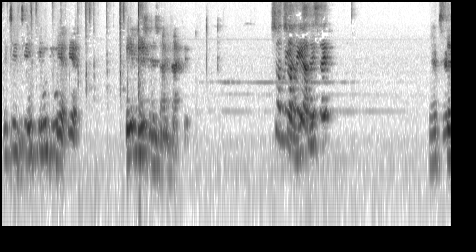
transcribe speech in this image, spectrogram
which is included here, bail has been granted. So on the other side, That's the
